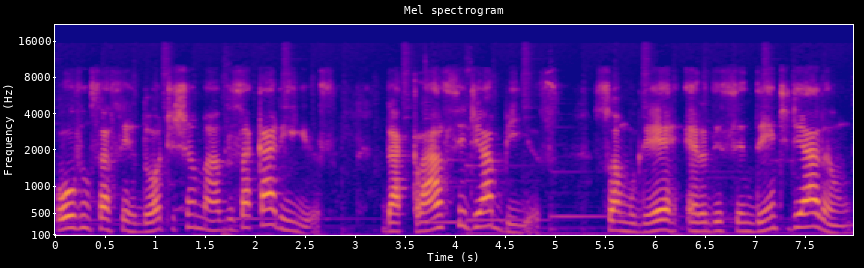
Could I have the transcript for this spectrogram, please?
houve um sacerdote chamado Zacarias, da classe de Abias. Sua mulher era descendente de Arão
